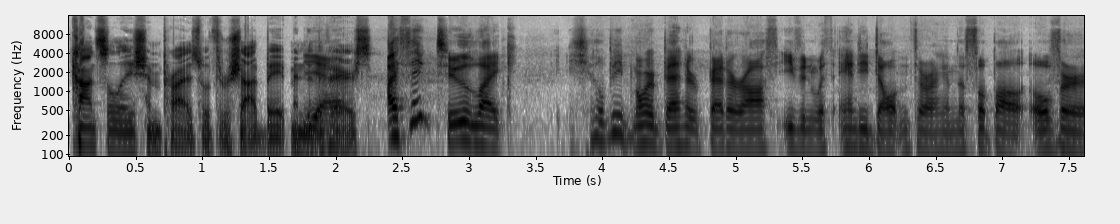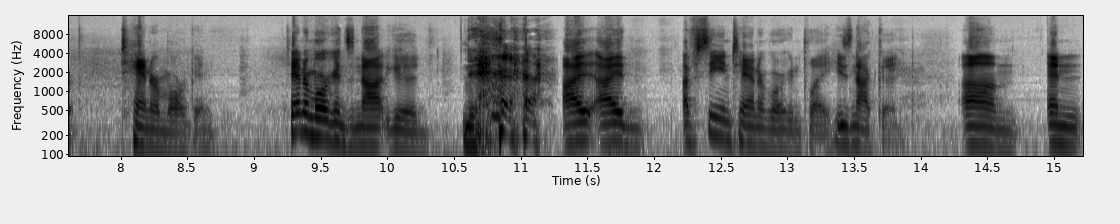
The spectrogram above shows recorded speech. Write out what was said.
consolation prize with Rashod Bateman to the Bears. I think too, like he'll be more better better off even with Andy Dalton throwing him the football over Tanner Morgan. Tanner Morgan's not good. Yeah. I I I've seen Tanner Morgan play. He's not good. Um and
